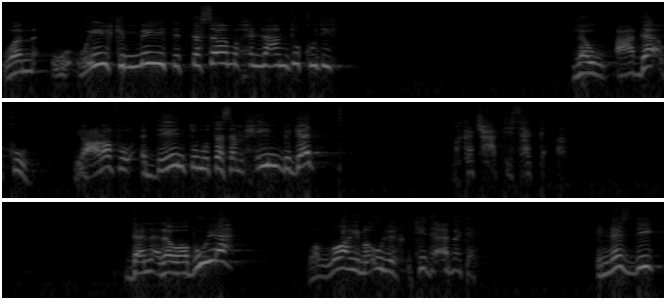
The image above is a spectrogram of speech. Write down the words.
وم... وإيه كمية التسامح اللي عندكم دي؟ لو اعدائكم يعرفوا قد إيه أنتم متسامحين بجد ما كانش حد يصدق. ده أنا لو أبويا والله ما أقول كده ابدا. الناس دي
